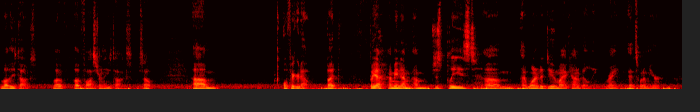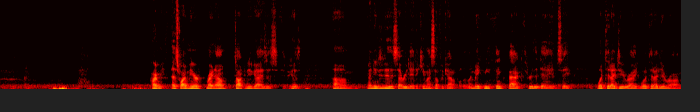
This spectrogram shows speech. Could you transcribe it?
love these dogs. Love love fostering these dogs. So, um, we'll figure it out. But, but yeah, I mean, I'm I'm just pleased. Um, I wanted to do my accountability. Right. That's what I'm here. Pardon me. That's why I'm here right now talking to you guys is, is because um, I need to do this every day to keep myself accountable, to make me think back through the day and say, what did I do right? What did I do wrong?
